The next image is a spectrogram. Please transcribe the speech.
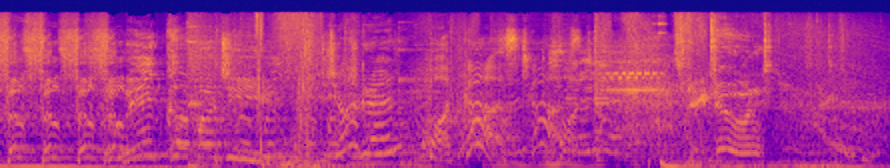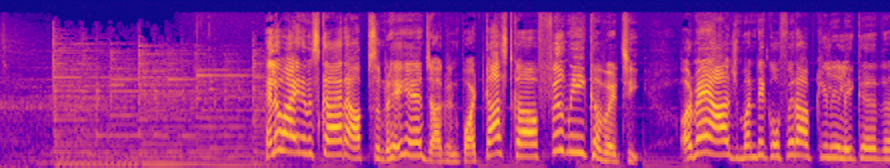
फिल फिल फिल फिल। खबरची Jagran podcast. Stay tuned. Hello hi नमस्कार। आप सुन रहे हैं जागरण पॉडकास्ट का फिल्मी खबरची और मैं आज मंडे को फिर आपके लिए लेकर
